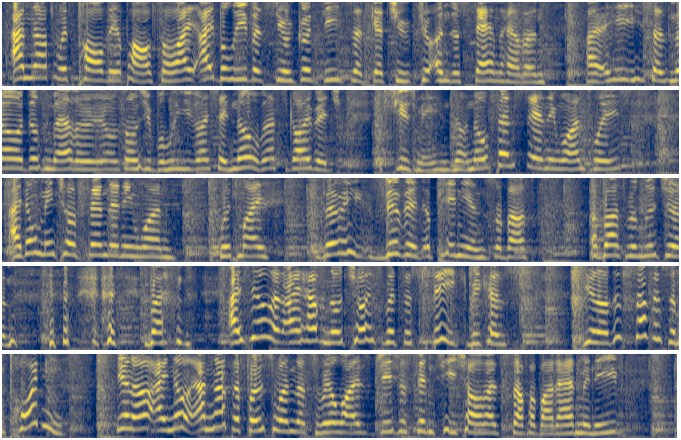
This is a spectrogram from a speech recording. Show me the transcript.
I'm not with Paul the Apostle. I, I believe it's your good deeds that get you to understand heaven. Uh, he, he says, no, it doesn't matter you know, as long as you believe. I say, no, that's garbage. Excuse me. No, no offense to anyone, please. I don't mean to offend anyone with my very vivid opinions about about religion. but I feel that I have no choice but to speak because, you know, this stuff is important. You know, I know I'm not the first one that's realized Jesus didn't teach all that stuff about Adam and Eve.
